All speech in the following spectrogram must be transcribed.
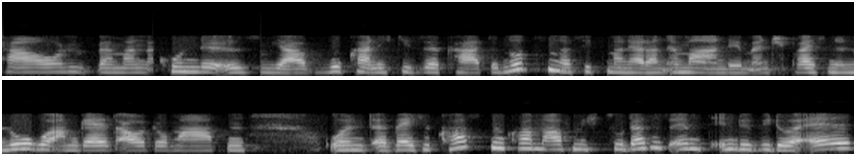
schauen, wenn man Kunde ist, ja, wo kann ich diese Karte nutzen? Das sieht man ja dann immer an dem entsprechenden Logo am Geldautomaten. Und äh, welche Kosten kommen auf mich zu? Das ist eben individuell.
